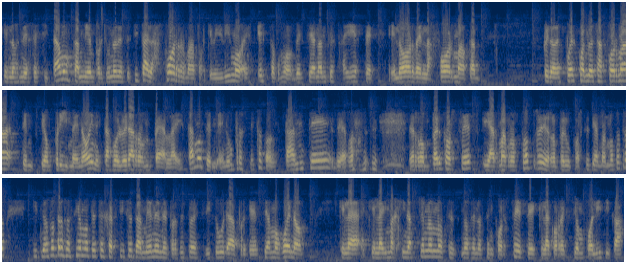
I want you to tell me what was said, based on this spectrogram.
que los necesitamos también, porque uno necesita la forma, porque vivimos esto, como decían antes ahí, este, el orden, la forma, o sea, pero después cuando esa forma te, oprime, ¿no? Y necesitas volver a romperla. Y estamos en, un proceso constante de, de, romper corsets y armar nosotros, y de romper un corset y armar nosotros. Y nosotros hacíamos ese ejercicio también en el proceso de escritura, porque decíamos, bueno, que la, que la imaginación no, nos, no se nos encorsete, que la corrección política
